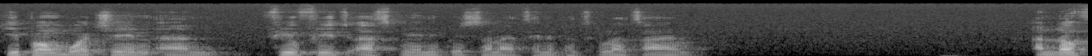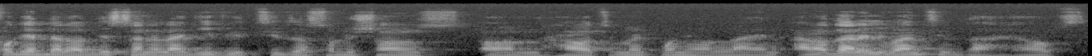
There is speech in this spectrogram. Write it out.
keep on watching and feel free to ask me any question at any particular time. And don't forget that on this channel, I give you tips and solutions on how to make money online and other relevant tips that helps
